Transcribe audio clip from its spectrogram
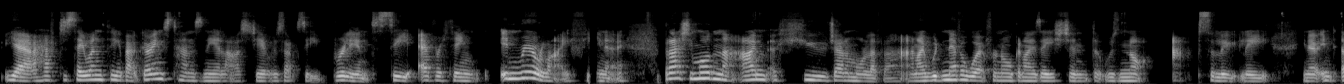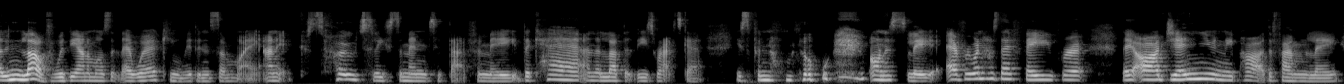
yeah, I have to say one thing about going to Tanzania last year. It was absolutely brilliant to see everything in real life, you know. But actually, more than that, I'm a huge animal lover, and I would never work for an organization that was not absolutely you know in, in, love with the animals that they're working with in some way. And it totally cemented that for me. The care and the love that these rats get is phenomenal honestly. Everyone has their favorite. They are genuinely part of the family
